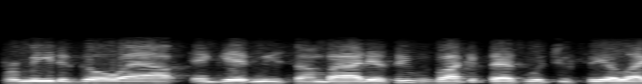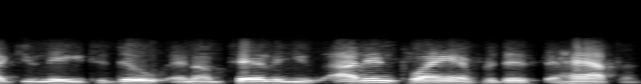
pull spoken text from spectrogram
for me to go out and get me somebody else. He was like, if that's what you feel like you need to do. And I'm telling you, I didn't plan for this to happen.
